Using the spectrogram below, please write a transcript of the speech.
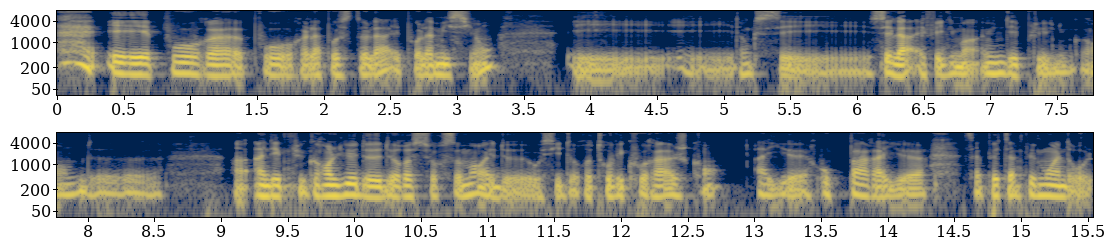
et pour, euh, pour l'apostolat et pour la mission. Et, donc c'est là effectivement une des plus grandes, euh, un des plus grands lieux de, ressourcement et aussi de retrouver courage quand ailleurs ou par ailleurs ça peut être un peu moins drôle.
